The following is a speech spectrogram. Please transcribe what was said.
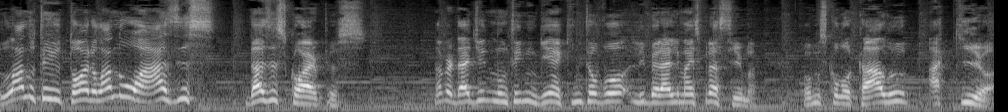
lá no território, lá no oásis das Scorpius. Na verdade não tem ninguém aqui, então eu vou liberar ele mais para cima. Vamos colocá-lo aqui, ó.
